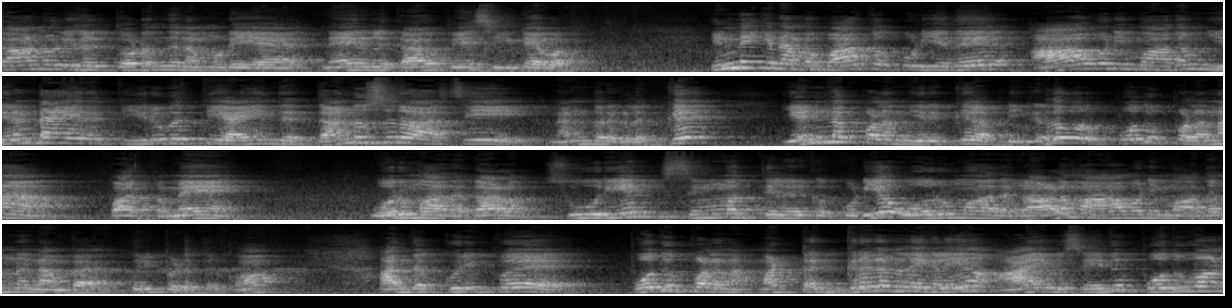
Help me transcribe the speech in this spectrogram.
காணொளிகள் தொடர்ந்து நம்முடைய நேயர்களுக்காக பேசிக்கிட்டே வரோம். இன்னைக்கு நம்ம பார்க்கக்கூடியது ஆவணி மாதம் இரண்டாயிரத்தி இருபத்தி ஐந்து தனுசு ராசி நண்பர்களுக்கு என்ன பலன் இருக்கு அப்படிங்கறத ஒரு பொது பலனா பார்ப்போமே. ஒரு மாத காலம். சூரியன் சிம்மத்தில் இருக்கக்கூடிய ஒரு மாத காலம் ஆவணி மாதம்னு நம்ம குறிப்பெடுத்திருக்கோம் அந்த குறிப்பு பொது பலனை மற்ற கிரக நிலைகளையும் ஆய்வு செய்து பொதுவான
